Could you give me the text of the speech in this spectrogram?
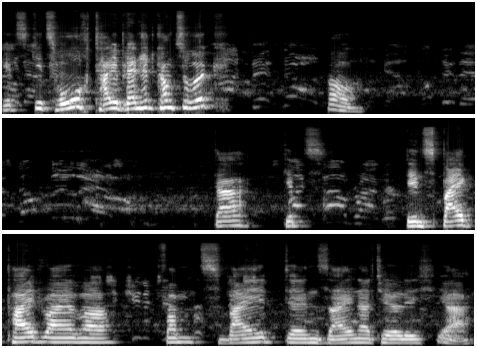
Jetzt geht's hoch. Tully Blanchett kommt zurück. Oh, Da gibt's den Spike Pile Driver vom zweiten Seil natürlich, ja.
